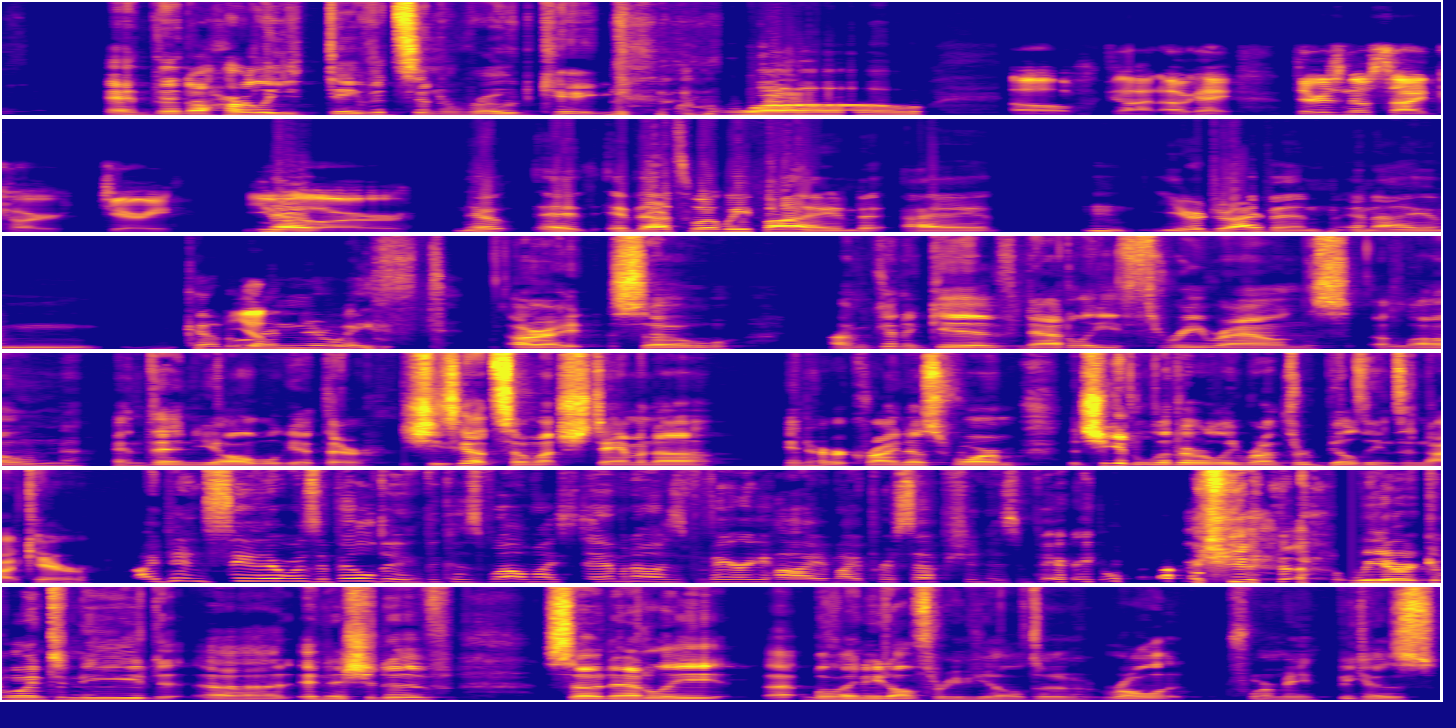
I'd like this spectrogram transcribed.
and then a Harley Davidson Road King. Whoa. oh god. Okay. There's no sidecar, Jerry. You No. are Nope. If, if that's what we find, I you're driving and I am cuddling your waist. All right, so I'm gonna give Natalie three rounds alone, and then y'all will get there. She's got so much stamina in her Crinos form that she could literally run through buildings and not care. I didn't see there was a building because, well, my stamina is very high. My perception is very low. we are going to need uh, initiative. So Natalie, uh, well, I need all three of y'all to roll it for me because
